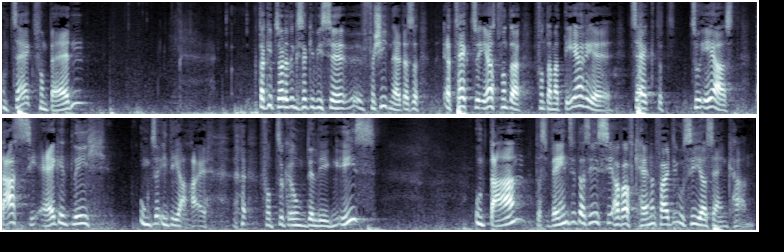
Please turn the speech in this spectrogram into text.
und zeigt von beiden, da gibt es allerdings eine gewisse Verschiedenheit. Also er zeigt zuerst von der, von der Materie zeigt zuerst, dass sie eigentlich unser Ideal von zugrunde liegen ist. Und dann, dass wenn sie das ist, sie aber auf keinen Fall die Usia sein kann.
